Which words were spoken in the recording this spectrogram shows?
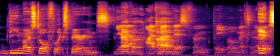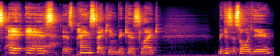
the most awful experience Yeah, ever. I've heard Um, this from people mixing their it's it, it Yeah, is yeah. it's painstaking because like because it's all you.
